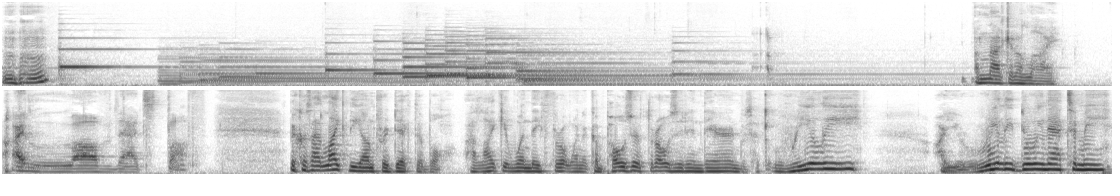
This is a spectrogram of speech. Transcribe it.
Mm-hmm. I'm not gonna lie. I love that stuff because I like the unpredictable. I like it when they throw when a composer throws it in there and it's like, really? Are you really doing that to me?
